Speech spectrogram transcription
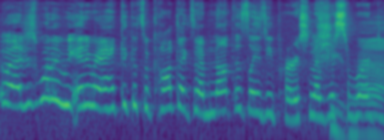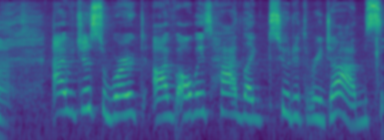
But I just want to reiterate. I have to give some context. I'm not this lazy person. I've She's just worked. not. I've just worked. I've always had like two to three jobs.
